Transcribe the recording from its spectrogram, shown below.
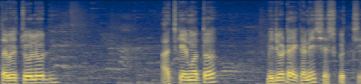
তবে চলুন, আজকের মতো ভিডিওটা এখানেই শেষ করছি।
